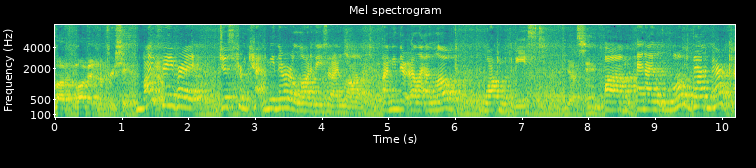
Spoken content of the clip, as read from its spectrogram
love love it and appreciate it. My favorite, just from cat. I mean, there are a lot of these that I loved. I mean, there. I I loved Walking with the Beast, Yes. um, and I loved Bad America.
